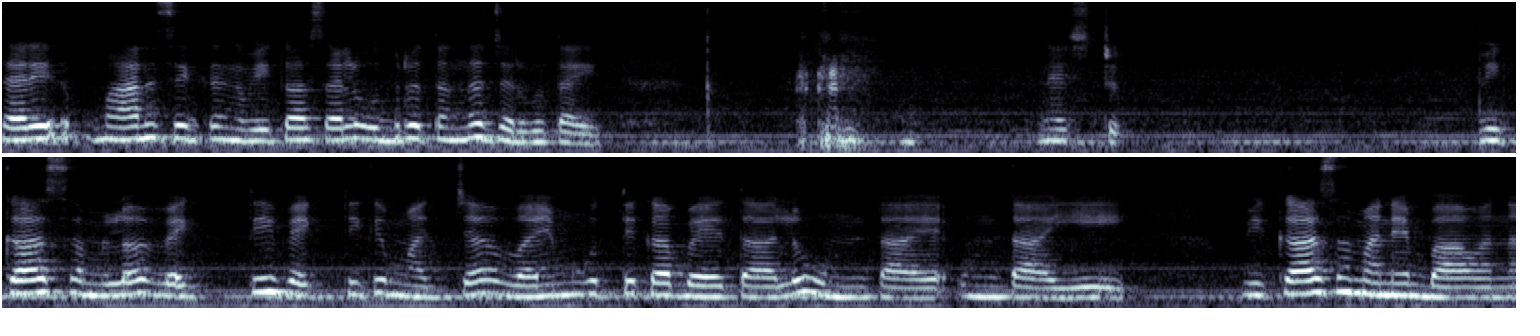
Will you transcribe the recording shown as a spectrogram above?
శరీర మానసికంగా వికాసాలు ఉధృతంగా జరుగుతాయి. నెక్స్ట్. వికాసంలో వ్యక్తి వ్యక్తికి మధ్య వైముక్తిక భేదాలు ఉంటాయి ఉంటాయి. వికాసం అనే భావన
